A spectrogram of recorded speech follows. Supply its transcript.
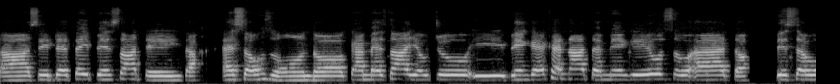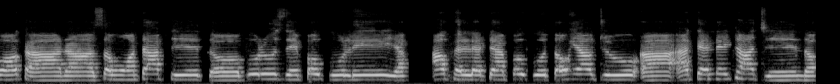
တာစေတသိက်ပင်စတိန်တာအဆုံးစွန်သောကမ္မစယုတ်တုဤပင်ကခဏသမင်ကေဟုဆိုအပ်သောပစ္စဝောကာရာသဝန္တဖြစ်သောပုရုဇဉ်ပုဂ္ဂိုလ်လေးယအောက်ဖလတံပုဂ္ဂိုလ်၃ယောက်တူအားအကနိဋ္ဌခြင်းသော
